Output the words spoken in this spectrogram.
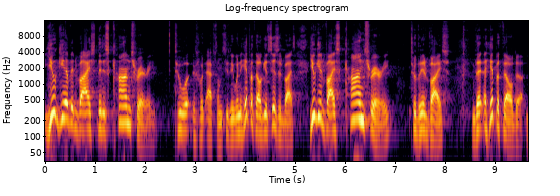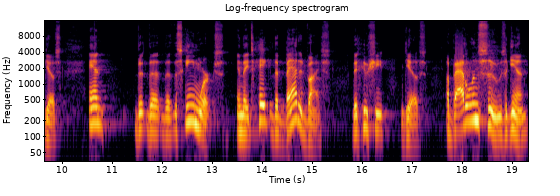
you give advice that is contrary to what, what Absalom, excuse me, when Ahithophel gives his advice, you give advice contrary to the advice that Ahithophel gives. And the, the, the, the scheme works, and they take the bad advice that Hushai gives. A battle ensues again.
